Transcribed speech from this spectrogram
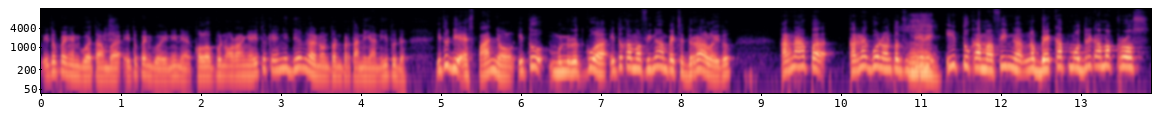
itu pengen gua tambah itu pengen gua ini nih ya kalaupun orangnya itu kayaknya dia nggak nonton pertandingan itu dah itu di Espanyol itu menurut gua itu Kamavinga sampai cedera loh itu karena apa karena gua nonton sendiri itu Kamavinga nge-backup Modric sama Cross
